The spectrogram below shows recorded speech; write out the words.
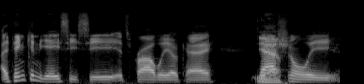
I think in the ACC it's probably okay yeah. nationally,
